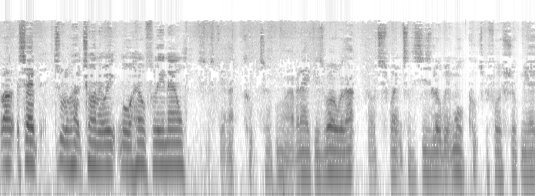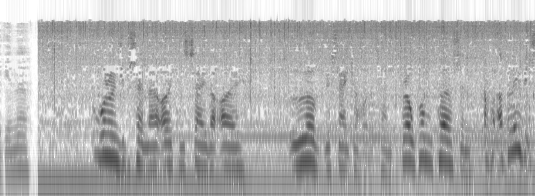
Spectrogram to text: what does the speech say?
Like I said, it's all about trying to eat more healthily now. Let's just get that cooked up. I'll have an egg as well with that. I'll just wait until this is a little bit more cooked before I shove my egg in there. 100% though, I can say that I love this nature holiday tent. For one person, I, I believe it's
